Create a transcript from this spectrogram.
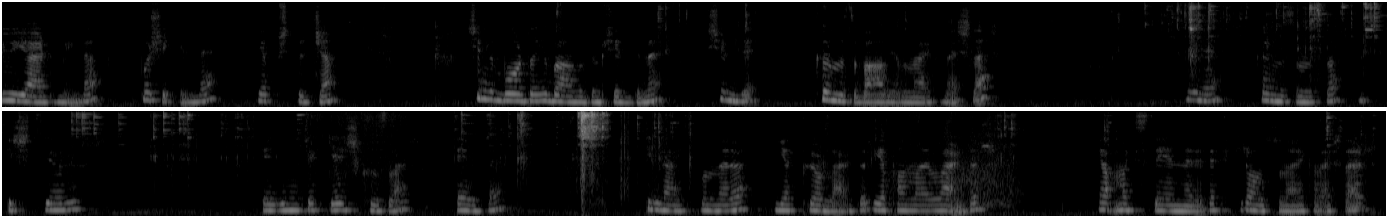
Tüy yardımıyla bu şekilde yapıştıracağım. Şimdi bordoyu bağladım şeridime. Şimdi kırmızı bağlayalım arkadaşlar. Yine kırmızımızı eşitliyoruz. Evlenecek genç kızlar evde illa ki bunlara yapıyorlardır. Yapanlar vardır. Yapmak isteyenlere de fikir olsun arkadaşlar.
